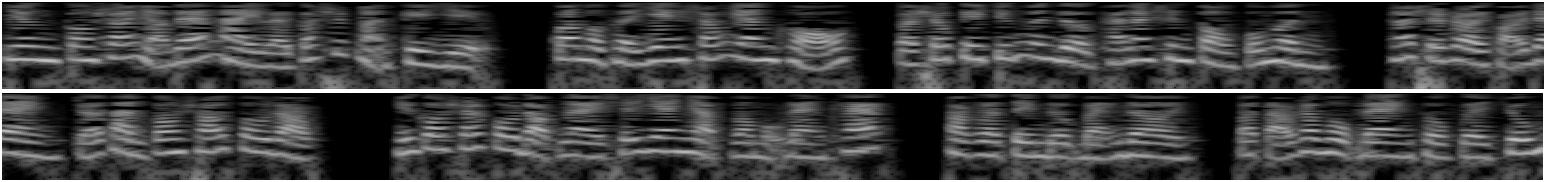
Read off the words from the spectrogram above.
Nhưng con sói nhỏ bé này lại có sức mạnh kỳ diệu, qua một thời gian sống gian khổ, và sau khi chứng minh được khả năng sinh tồn của mình, nó sẽ rời khỏi đàn, trở thành con sói cô độc. Những con sói cô độc này sẽ gia nhập vào một đàn khác, hoặc là tìm được bạn đời, và tạo ra một đàn thuộc về chúng.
